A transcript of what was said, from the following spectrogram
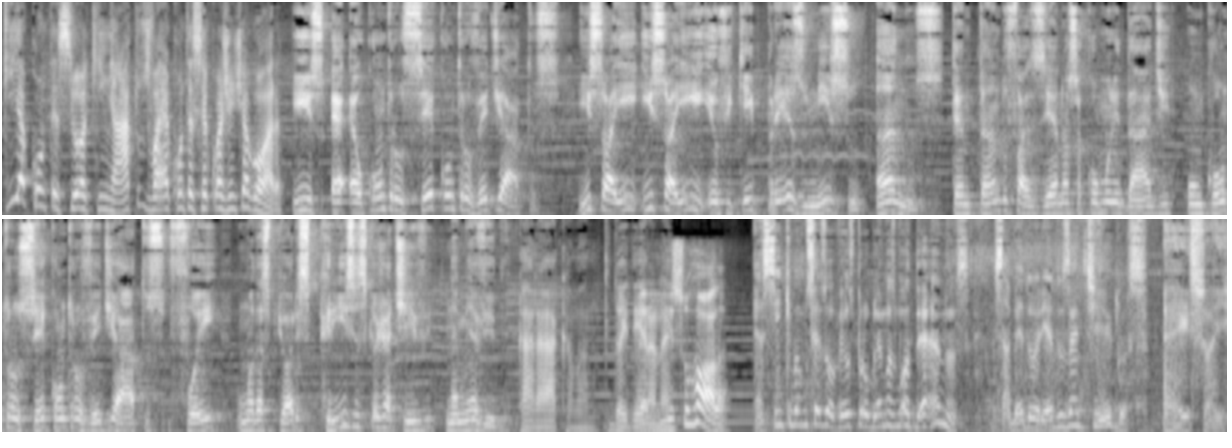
que aconteceu aqui em Atos vai acontecer com a gente agora. Isso, é, é o Ctrl C, Ctrl V de Atos. Isso aí, isso aí, eu fiquei preso nisso anos, tentando fazer a nossa comunidade um Ctrl C, Ctrl V de Atos. Foi uma das piores crises que eu já tive na minha vida. Caraca, mano, que doideira, é, né? Isso rola. É assim que vamos resolver os problemas modernos. Sabedoria dos antigos. É isso aí.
